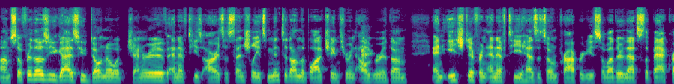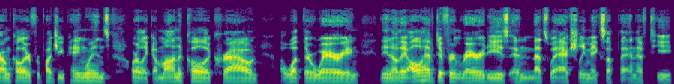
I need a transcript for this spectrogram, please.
Um, so for those of you guys who don't know what generative NFTs are, it's essentially it's minted on the blockchain through an algorithm, and each different NFT has its own properties. So whether that's the background color for pudgy penguins, or like a monocle, a crown, uh, what they're wearing. You know, they all have different rarities, and that's what actually makes up the NFT.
